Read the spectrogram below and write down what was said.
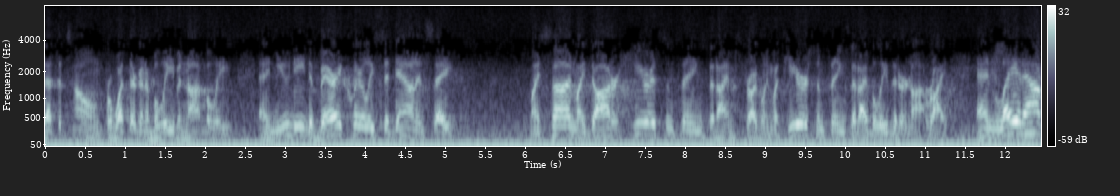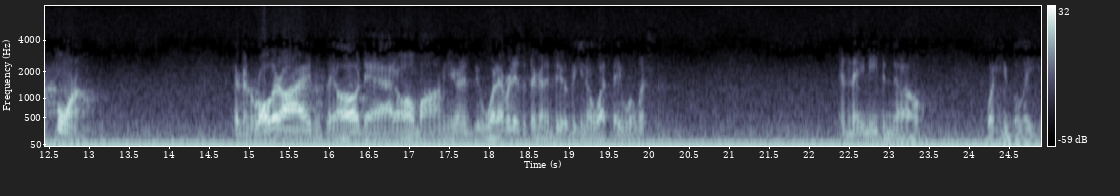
set the tone for what they're going to believe and not believe. And you need to very clearly sit down and say, my son, my daughter, here are some things that I'm struggling with. Here are some things that I believe that are not right. And lay it out for them. They're going to roll their eyes and say, oh, dad, oh, mom, you're going to do whatever it is that they're going to do, but you know what? They will listen. And they need to know what you believe.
